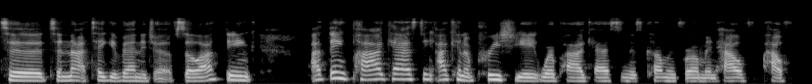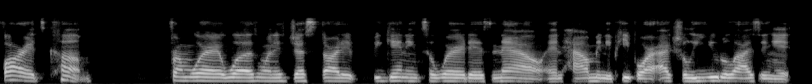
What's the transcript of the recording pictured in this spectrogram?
to to not take advantage of. So i think i think podcasting i can appreciate where podcasting is coming from and how how far it's come from where it was when it just started beginning to where it is now and how many people are actually utilizing it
